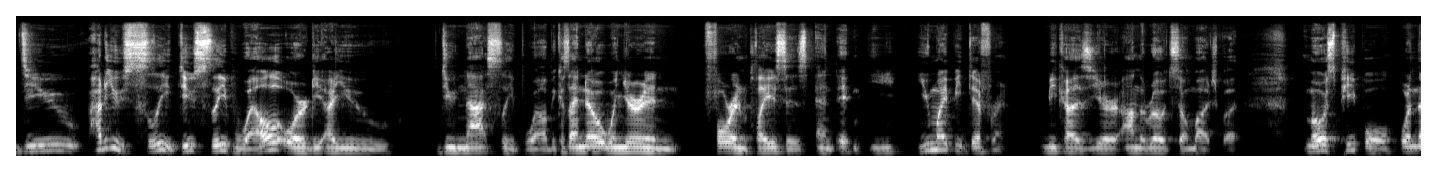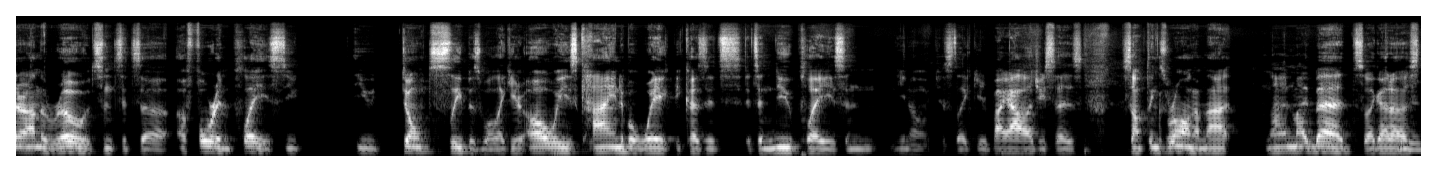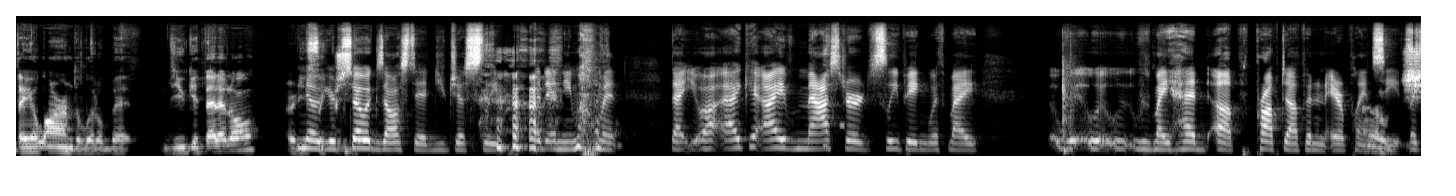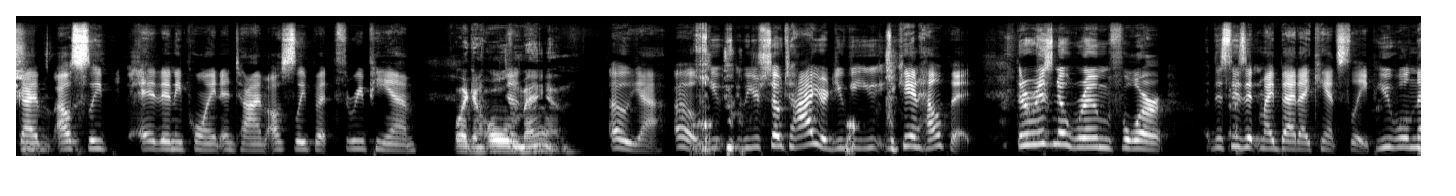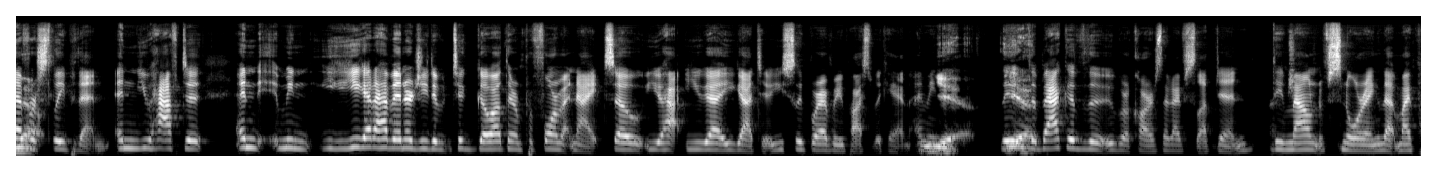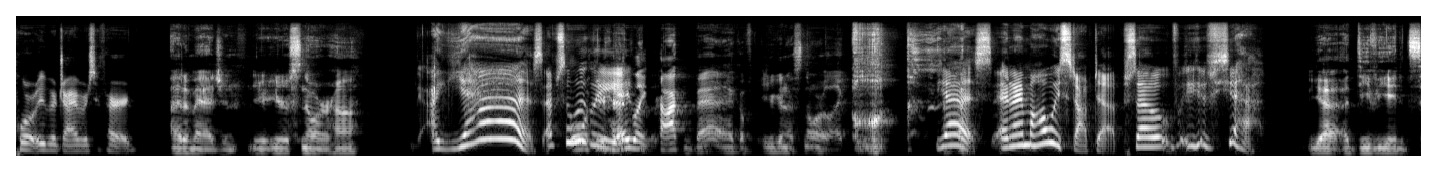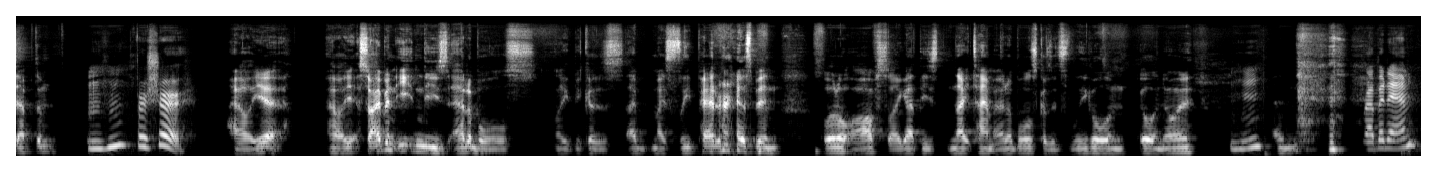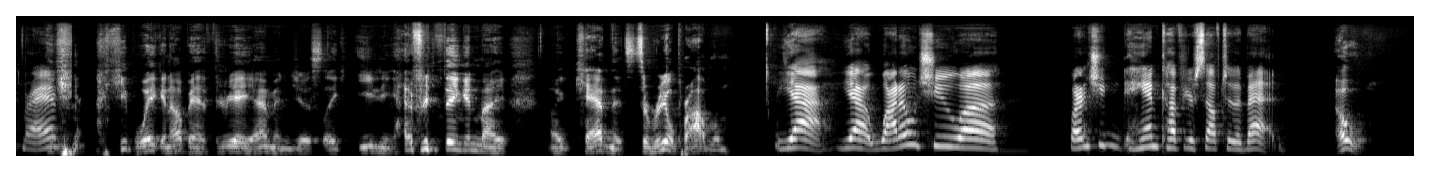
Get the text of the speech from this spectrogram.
do you how do you sleep? Do you sleep well or do are you do not sleep well? Because I know when you're in foreign places and it you, you might be different because you're on the road so much, but most people when they're on the road since it's a, a foreign place, you you don't sleep as well. Like you're always kind of awake because it's it's a new place and you know, just like your biology says something's wrong. I'm not not in my bed, so I gotta Mhm. stay alarmed a little bit. Do you get that at all? Or do you no, you're so exhausted. You just sleep at any moment that you I can I've mastered sleeping with my with my head up propped up in an airplane Oh, seat like I I'll sleep at any point in time I'll sleep at 3 p.m. like an old Just- man. Oh yeah. Oh you you're so tired. You you you can't help it. There is no room for this isn't my bed. I can't sleep. You will never No. sleep then and you have to and I mean you got to have energy to, to go out there and perform at night. So you ha- you got you got to. You sleep wherever you possibly can. I mean yeah, the, yeah. the back of the Uber cars that I've slept in, the amount of snoring that my poor Uber drivers have heard. I'd imagine. You're, you're a snorer, huh? I, yes, Well, absolutely. if your head I- like cocked back, you're gonna snore like. yes, and I'm always stopped up. So yeah, yeah, a deviated septum. Mm hmm for sure. Hell yeah, hell yeah. So I've been eating these edibles like because I, my sleep pattern has been a little off. So I got these nighttime edibles because it's legal in Illinois, hmm and Rub it in, right? I keep waking up at 3 a.m. and just like eating everything in my my cabinets. It's a real problem. Yeah, yeah. Why don't you? uh Why don't you handcuff yourself to the bed? Oh,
